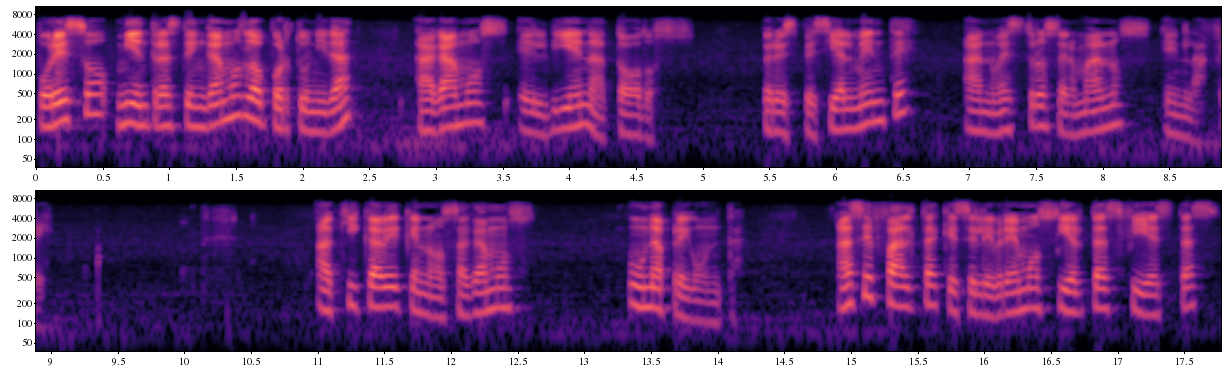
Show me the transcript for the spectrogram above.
Por eso, mientras tengamos la oportunidad, hagamos el bien a todos, pero especialmente a nuestros hermanos en la fe. Aquí cabe que nos hagamos una pregunta. ¿Hace falta que celebremos ciertas fiestas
